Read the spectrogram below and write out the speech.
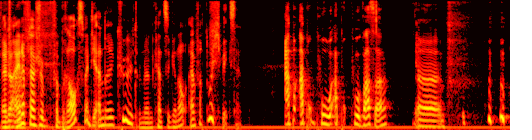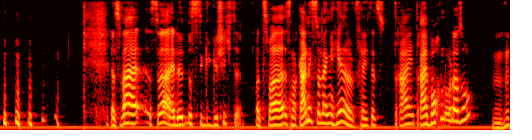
Weil du eine Flasche verbrauchst, wenn die andere kühlt. Und dann kannst du genau einfach durchwechseln. apropos, apropos Wasser. Ja. Äh, Es war, es war eine lustige Geschichte. Und zwar ist noch gar nicht so lange her, vielleicht jetzt drei, drei Wochen oder so. Mhm.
